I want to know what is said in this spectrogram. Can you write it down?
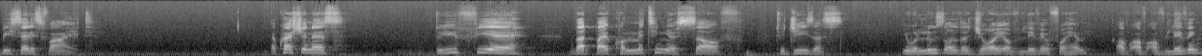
be satisfied. The question is do you fear that by committing yourself to Jesus, you will lose all the joy of living for Him, of, of, of living?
